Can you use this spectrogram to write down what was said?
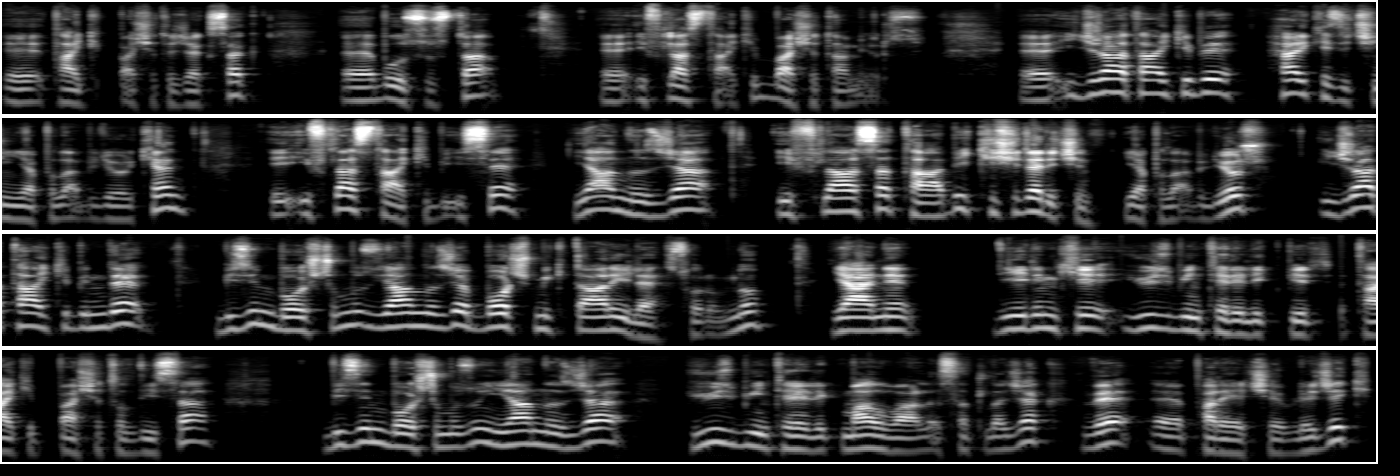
e, takip başlatacaksak e, bu hususta e, iflas takibi başlatamıyoruz. E, icra takibi herkes için yapılabiliyorken e, iflas takibi ise yalnızca iflasa tabi kişiler için yapılabiliyor. İcra takibinde bizim borçlumuz yalnızca borç miktarı ile sorumlu. Yani diyelim ki 100 bin TL'lik bir takip başlatıldıysa bizim borçlumuzun yalnızca 100 bin TL'lik mal varlığı satılacak ve e, paraya çevrilecek.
